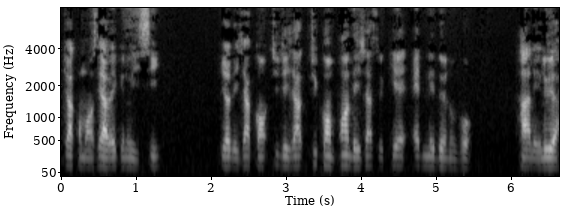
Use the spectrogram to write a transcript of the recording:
tu as commencé avec nous ici. Tu as déjà, tu déjà, tu comprends déjà ce qui est être né de nouveau. Alléluia.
